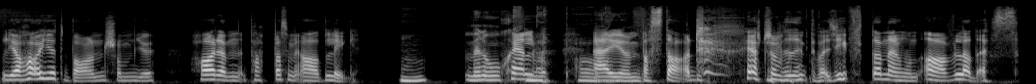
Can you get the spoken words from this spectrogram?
jag har ju ett barn som ju har en pappa som är adlig. Mm. Men hon själv är ju en bastard eftersom vi inte var gifta när hon avlades.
